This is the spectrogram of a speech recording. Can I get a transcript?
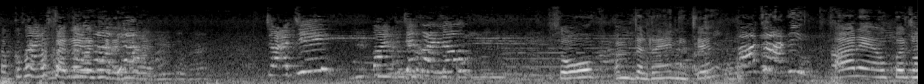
सबको फ़ेमस कर रही है। धीरे धीरे से कर लो। सो हम चल रहे हैं नीचे। हाँ आ रहे हैं ऊपर से। तो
